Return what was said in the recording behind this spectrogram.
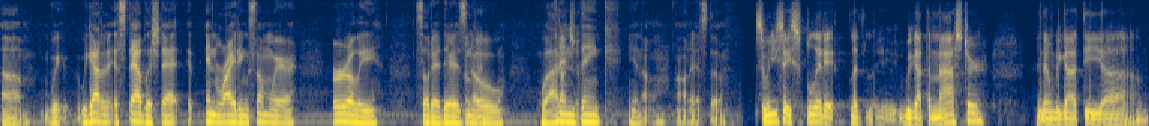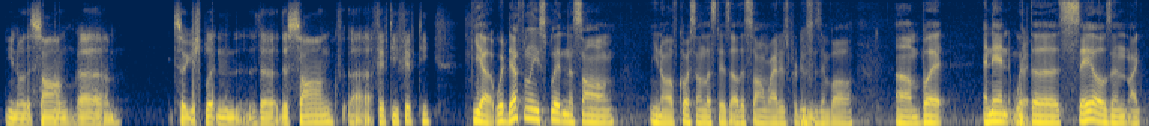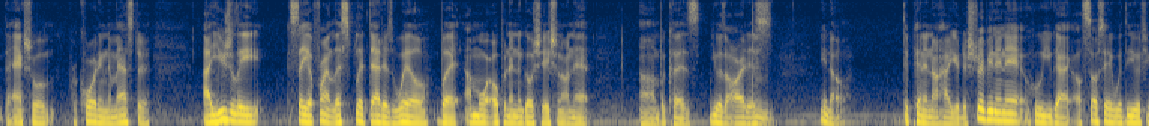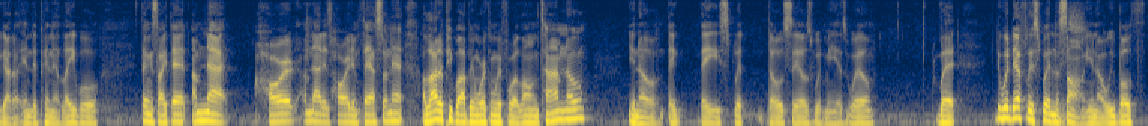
um, we we got to establish that in writing somewhere early, so that there's okay. no well, I gotcha. didn't think you know all that stuff. So when you say split it, let we got the master, and then we got the uh, you know the song. Um, so you're splitting the the song uh, 50-50? Yeah, we're definitely splitting the song. You know, of course, unless there's other songwriters, producers mm-hmm. involved. Um, but and then with right. the sales and like the actual recording, the master, I mm-hmm. usually say up front, let's split that as well. But I'm more open to negotiation on that um, because you as an artist, mm. you know, depending on how you're distributing it, who you got associated with you, if you got an independent label, things like that. I'm not hard. I'm not as hard and fast on that. A lot of people I've been working with for a long time know, you know, they they split those sales with me as well. But we're definitely splitting nice. the song. You know, we both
